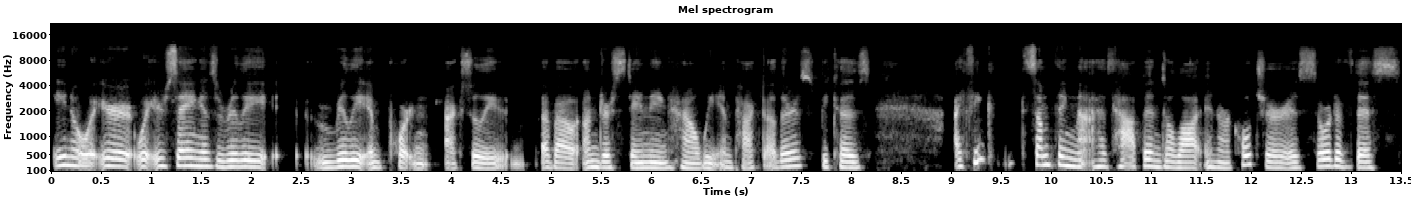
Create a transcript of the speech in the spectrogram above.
you know what you're what you're saying is really really important actually about understanding how we impact others because I think something that has happened a lot in our culture is sort of this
